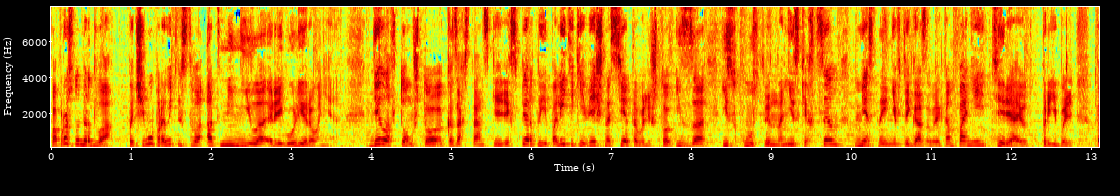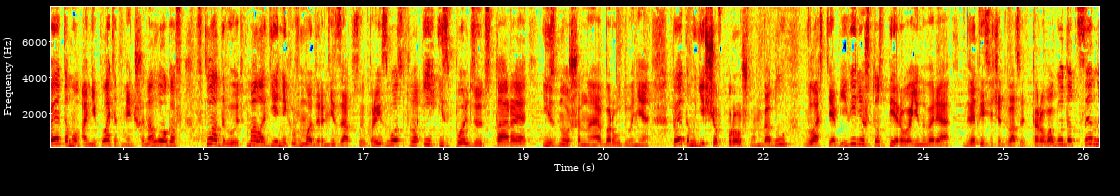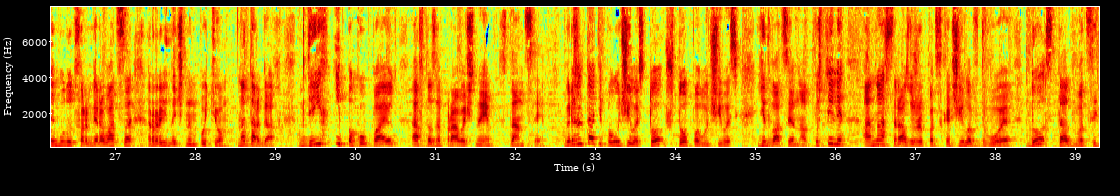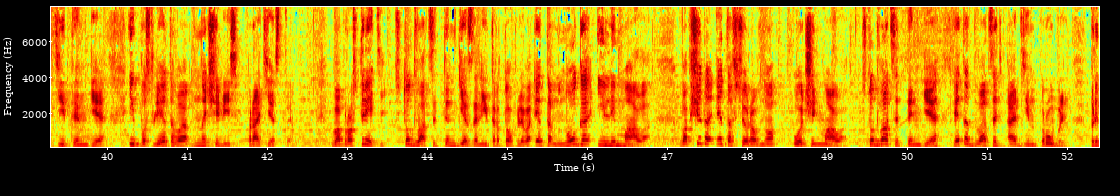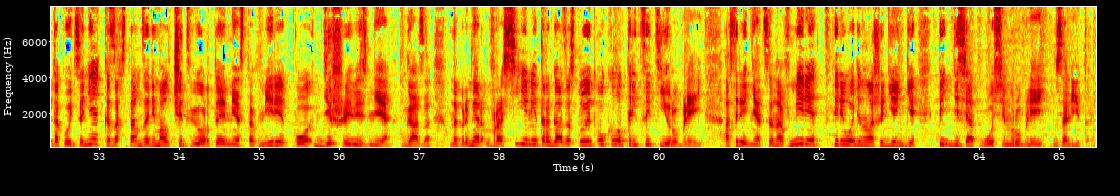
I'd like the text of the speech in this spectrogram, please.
Вопрос номер два. Почему правительство отменило регулирование? Дело в том, что казахстанские эксперты и политики вечно сетовали, что из-за искусственно низких цен местные нефтегазовые компании теряют прибыль. Поэтому они платят меньше налогов, вкладывают мало денег в модернизацию производства и используют старое изношенное оборудование. Поэтому еще в прошлом году власти объявили, что с 1 января 2022 года цены будут формироваться рыночным путем на торгах, где их и покупают автозаправочные станции. В результате получилось то, что получилось. Едва цену отпустили, она сразу же подскочила вдвое, до 120 тенге. И после этого начались протесты. Вопрос третий. 120 тенге за литр топлива – это много или мало? Вообще-то это все равно очень мало. 120 тенге – это 21 рубль. При такой цене Казахстан занимал четвертое место в мире по дешевизне газа. Например, в России литр газа стоит около 30 рублей, а средняя цена в мире в переводе на наши деньги 58 рублей за литр.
